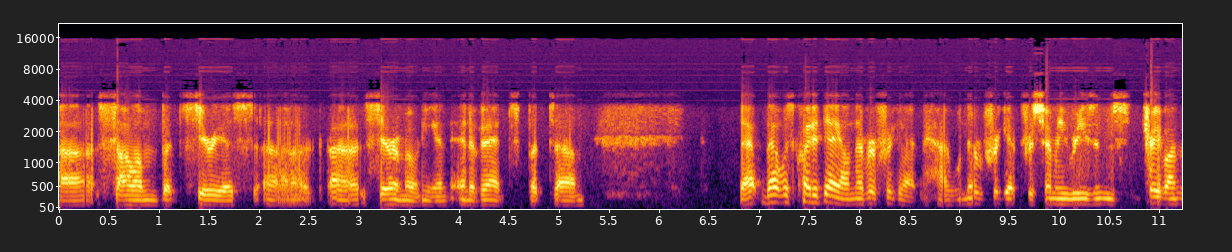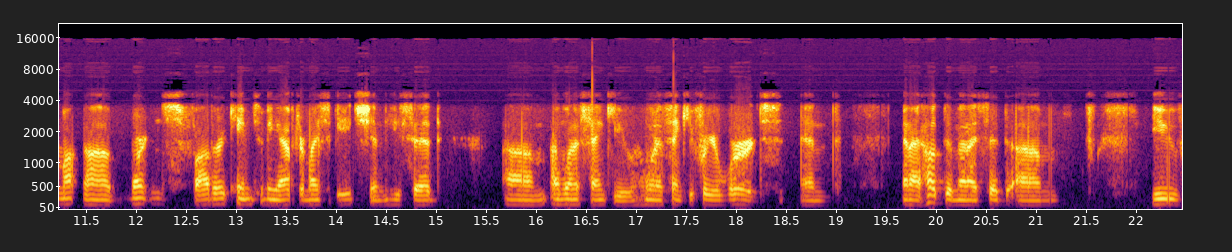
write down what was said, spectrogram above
uh, solemn but serious uh, uh, ceremony and, and event. But um, that that was quite a day. I'll never forget. I will never forget for so many reasons. Trayvon uh, Martin's father came to me after my speech, and he said, um, "I want to thank you. I want to thank you for your words." And and I hugged him and I said, um, "You've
